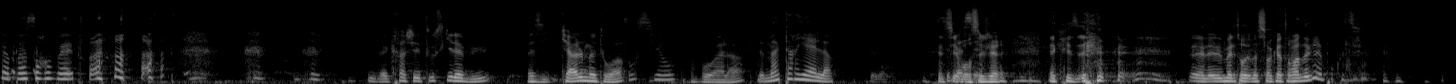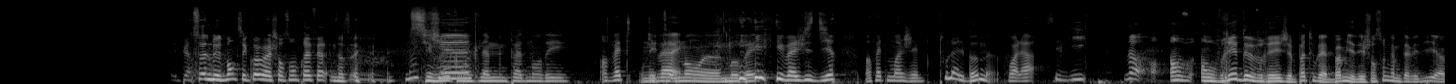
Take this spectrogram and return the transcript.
On va pas s'en remettre. Il va cracher tout ce qu'il a bu. Vas-y, calme-toi. Attention. Voilà. Le matériel. C'est C'est bon, c'est géré. La crise. Euh, Le mal tourné à 180 degrés, pourquoi tu- Et personne me demande c'est quoi ma chanson préférée. Non, c'est- vrai qu'on Mathieu. te l'a même pas demandé. En fait, On il est va... tellement euh, mauvais. il va juste dire bah, En fait, moi, j'aime tout l'album. Voilà, c'est dit. non, en, en vrai de vrai, j'aime pas tout l'album. Il y a des chansons comme t'avais dit. euh,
